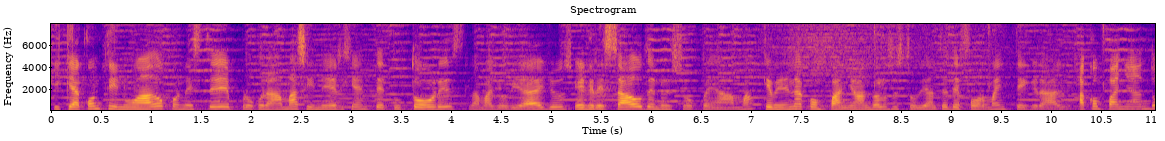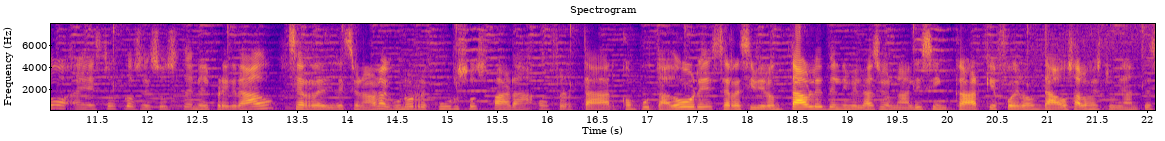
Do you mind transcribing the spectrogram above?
y que ha continuado con este programa Sinergia entre tutores, la mayoría de ellos egresados de nuestro PEAMA, que vienen acompañando a los estudiantes de forma integral. Acompañando a estos procesos en el pregrado, se redireccionaron algunos recursos para ofertar computadores, se recibieron tablets del nivel nacional y SINCAR que fueron dados a los estudiantes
